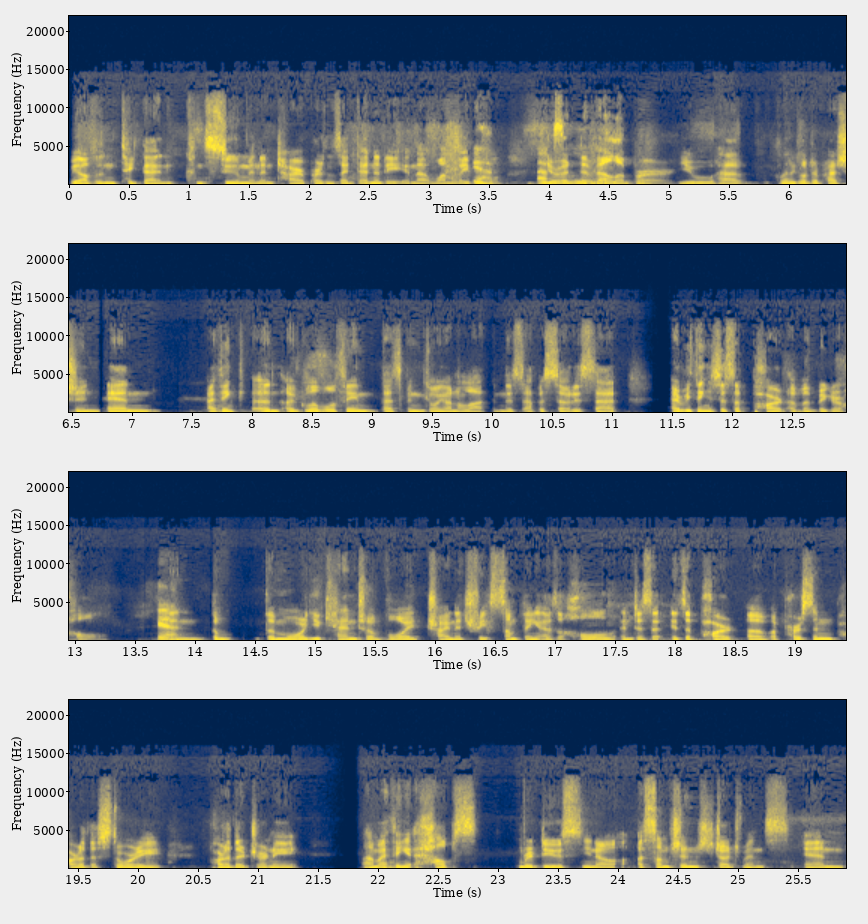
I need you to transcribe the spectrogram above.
we often take that and consume an entire person's identity in that one label. Yeah, you're a developer, you have clinical depression. And I think a, a global thing that's been going on a lot in this episode is that everything is just a part of a bigger whole. Yeah. And the the more you can to avoid trying to treat something as a whole and just a, it's a part of a person, part of the story, part of their journey um, I think it helps reduce, you know, assumptions, judgments, and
